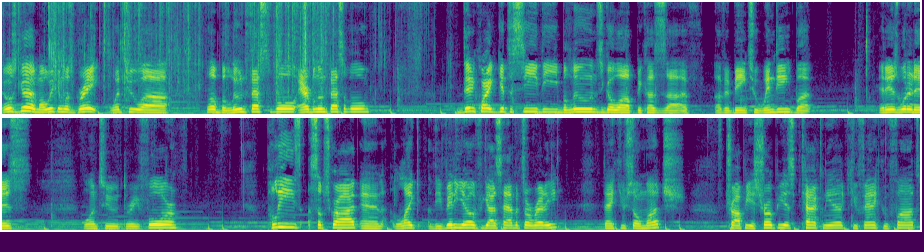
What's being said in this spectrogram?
It was good. My weekend was great. Went to uh, little balloon festival, air balloon festival. Didn't quite get to see the balloons go up because uh, of, of it being too windy, but it is what it is. One, two, three, four. Please subscribe and like the video if you guys haven't already. Thank you so much. Tropius, Tropius, Cacnea, Cufant, Cufant,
